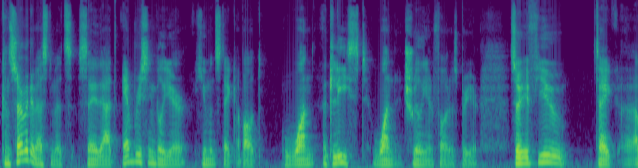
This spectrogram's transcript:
conservative estimates say that every single year humans take about one, at least one trillion photos per year. So if you take uh,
